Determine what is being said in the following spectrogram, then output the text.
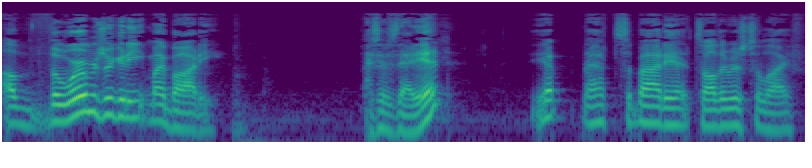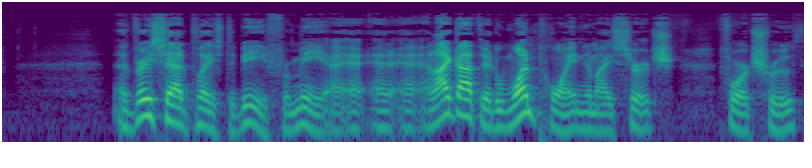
uh, the worms are going to eat my body. I said, Is that it? Yep, that's about it. It's all there is to life. A very sad place to be for me. I, and, and I got there at one point in my search for truth,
